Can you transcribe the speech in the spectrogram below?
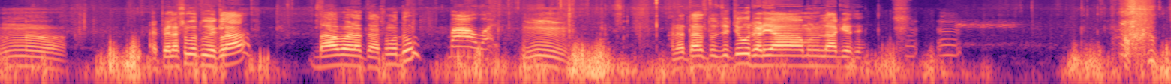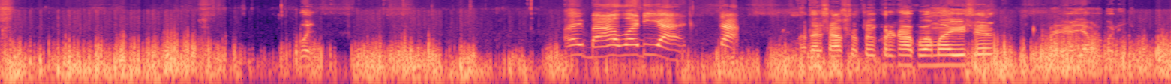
હમ. પેલા શું હતું? એકલા? બાવળ હતા. શું હતું? બાવળ. હમ. અને અત્યારે તો જો કેવું રળિયામણું લાગે છે બોલ આ બાવળિયા હતા અત્યારે સાફ સફાઈ કરી નાખવામાં આવી છે. અને રળિયામણું બની ગયું.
